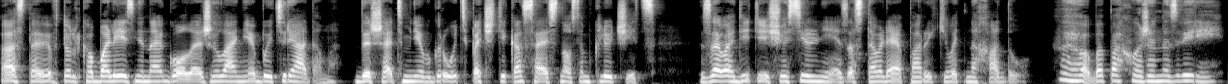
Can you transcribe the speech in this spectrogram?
оставив только болезненное голое желание быть рядом, дышать мне в грудь, почти касаясь носом ключиц, заводить еще сильнее, заставляя порыкивать на ходу. «Вы оба похожи на зверей»,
